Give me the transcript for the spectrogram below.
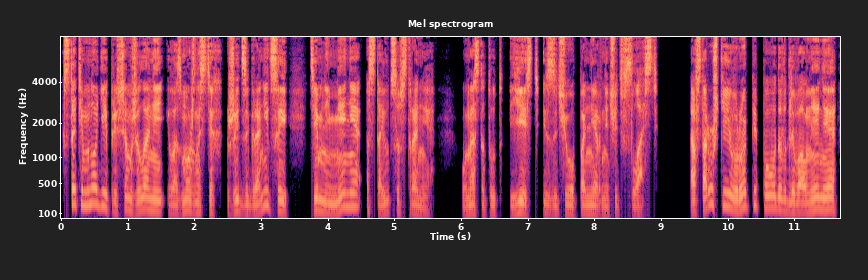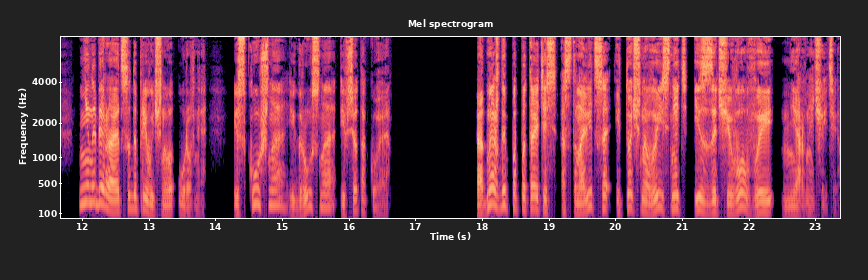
Кстати, многие при всем желании и возможностях жить за границей, тем не менее остаются в стране. У нас-то тут есть из-за чего понервничать в сласть. А в старушке Европе поводов для волнения не набирается до привычного уровня. И скучно, и грустно, и все такое. Однажды попытайтесь остановиться и точно выяснить, из-за чего вы нервничаете.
